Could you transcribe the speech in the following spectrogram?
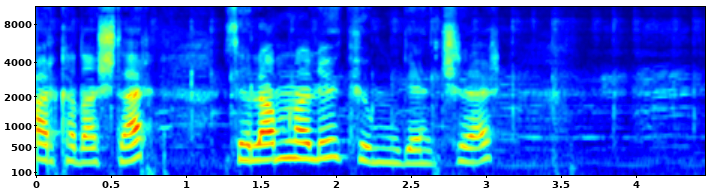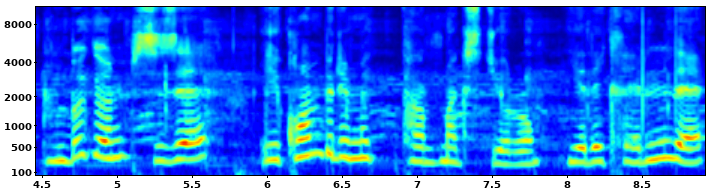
arkadaşlar. Selamünaleyküm gençler. Bugün size ilk 11'imi tanıtmak istiyorum. Yedeklerini de.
